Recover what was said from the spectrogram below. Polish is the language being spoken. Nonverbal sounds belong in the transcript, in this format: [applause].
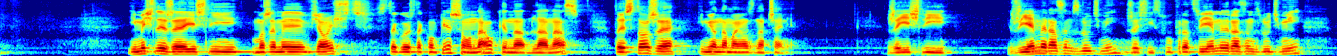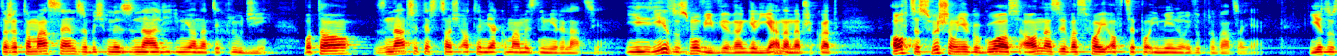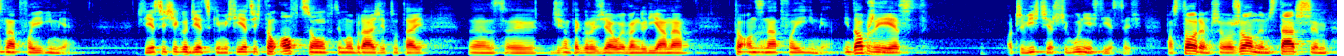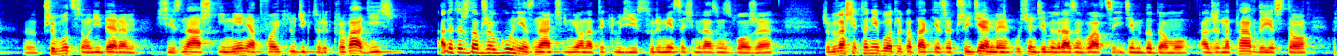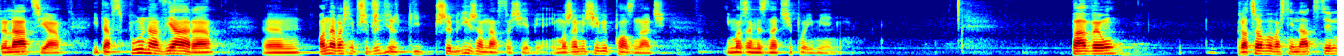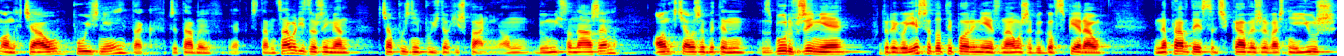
I myślę, że jeśli możemy wziąć z tego już taką pierwszą naukę na, dla nas, to jest to, że imiona mają znaczenie. Że jeśli żyjemy razem z ludźmi, że jeśli współpracujemy razem z ludźmi, to że to ma sens, żebyśmy znali imiona tych ludzi, bo to znaczy też coś o tym, jaką mamy z nimi relację. I Jezus mówi w Ewangelii Jana na przykład, owce słyszą Jego głos, a On nazywa swoje owce po imieniu i wyprowadza je. Jezus zna Twoje imię. Jeśli jesteś Jego dzieckiem, jeśli jesteś tą owcą w tym obrazie tutaj e, z 10 e, rozdziału Ewangelii Jana, to On zna Twoje imię. I dobrze jest, oczywiście, szczególnie jeśli jesteś pastorem, przełożonym, starszym, e, przywódcą, liderem, jeśli znasz imienia Twoich ludzi, których prowadzisz, ale też dobrze ogólnie znać imiona tych ludzi, z którymi jesteśmy razem w zborze, żeby właśnie to nie było tylko takie, że przyjdziemy, usiądziemy razem w ławce, idziemy do domu, ale że naprawdę jest to relacja i ta wspólna wiara, ona właśnie przybliża, przybliża nas do siebie i możemy siebie poznać i możemy znać się po imieniu. Paweł pracował właśnie nad tym, on chciał później, tak czytamy, jak czytamy cały list do Rzymian, chciał później pójść do Hiszpanii. On był misjonarzem, on chciał, żeby ten zbór w Rzymie, którego jeszcze do tej pory nie znał, żeby go wspierał. I naprawdę jest to ciekawe, że właśnie już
